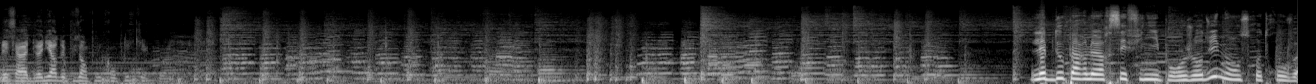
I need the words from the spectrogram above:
mais ça va devenir de plus en plus compliqué. Quoi. L'hebdo-parleur, c'est fini pour aujourd'hui, mais on se retrouve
